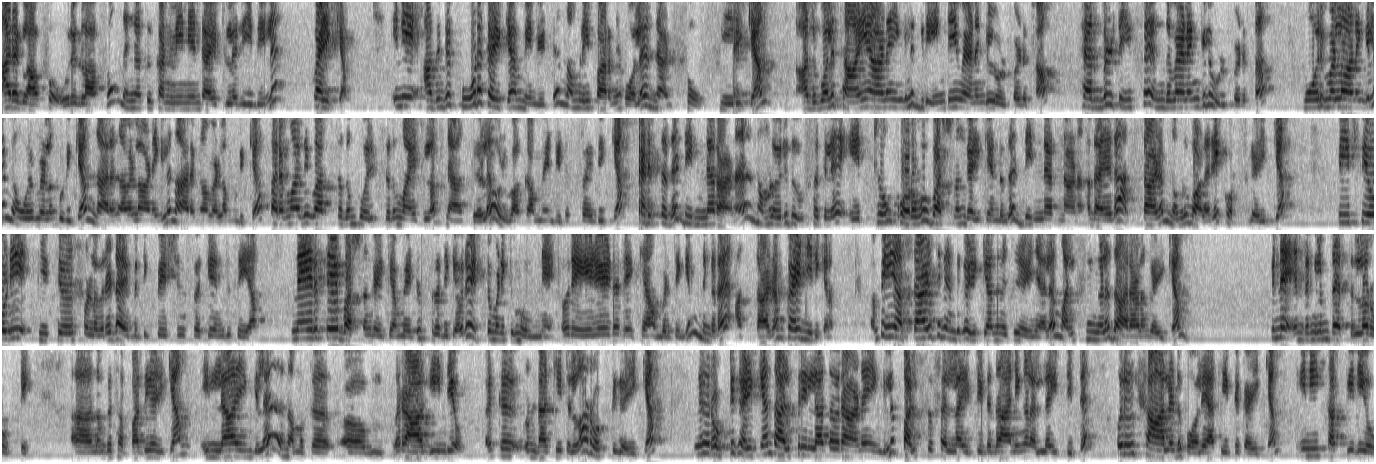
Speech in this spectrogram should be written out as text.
അര ഗ്ലാസ് ഒരു ഗ്ലാസോ നിങ്ങൾക്ക് കൺവീനിയന്റ് ആയിട്ടുള്ള രീതിയിൽ കഴിക്കാം. ഇനി അതിന്റെ കൂടെ കഴിക്കാൻ വേണ്ടിയിട്ട് നമ്മൾ ഈ പറഞ്ഞ പോലെ നട്ട്സോ കഴിക്കാം. അതുപോലെ ചായ ആണെങ്കിൽ ഗ്രീൻ ടീ വേണമെങ്കിൽ ഉൾപ്പെടുത്താം. ഹെർബൽ ടീസ് എന്ത് വേണമെങ്കിലും ഉൾപ്പെടുത്താം. മോരുവെള്ളം ആണെങ്കിൽ മോരുവെള്ളം കുടിക്കാം. നാരങ്ങ വെള്ളം ആണെങ്കിൽ നാരങ്ങ വെള്ളം കുടിക്കാം. പരമാവധി വറുത്തതും പൊരിച്ചതുമായിട്ടുള്ള സ്നാക്കുകൾ ഒഴിവാക്കാൻ വേണ്ടിയിട്ട് ശ്രദ്ധിക്കാം. അടുത്തത് ഡിന്നർ ആണ്. നമ്മൾ ഒരു ദിവസത്തിലെ ഏറ്റവും കുറവ് ഭക്ഷണം കഴിക്കേണ്ടത് ഡിന്നറിനാണ് അതായത് അത്താഴം നമ്മൾ വളരെ കുറച്ച് കഴിക്കാം. P C O D P C O ഉള്ളവർ ഡയബറ്റിക് പേഷ്യൻസ് ഒക്കെ എന്ത് ചെയ്യാം? നേരത്തെ ഭക്ഷണം കഴിക്കാൻ വേണ്ടി ശ്രദ്ധിക്കുക. ഒരു എട്ട് മണിക്ക് മുന്നേ ഒരു ഏഴ് ഒക്കെ ആകുമ്പോഴത്തേക്കും നിങ്ങളുടെ അത്താഴം കഴിഞ്ഞിരിക്കണം. അപ്പൊ ഈ അത്താഴത്തിന് എന്ത് കഴിക്കാന്ന് വെച്ച് കഴിഞ്ഞാൽ മത്സ്യങ്ങൾ ധാരാളം കഴിക്കാം. പിന്നെ എന്തെങ്കിലും തരത്തിലുള്ള റൊട്ടി നമുക്ക് ചപ്പാത്തി കഴിക്കാം. ഇല്ല എങ്കിൽ നമുക്ക് റാഗിന്റെയോ ഒക്കെ ഉണ്ടാക്കിയിട്ടുള്ള റൊട്ടി കഴിക്കാം. റൊട്ടി കഴിക്കാൻ താല്പര്യമില്ലാത്തവരാണ് എങ്കിൽ പൾസസ് എല്ലാം ഇട്ടിട്ട് ധാന്യങ്ങളെല്ലാം ഇട്ടിട്ട് ഒരു സാലഡ് പോലെ ആക്കിയിട്ട് കഴിക്കാം. ഇനി കക്കിരിയോ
